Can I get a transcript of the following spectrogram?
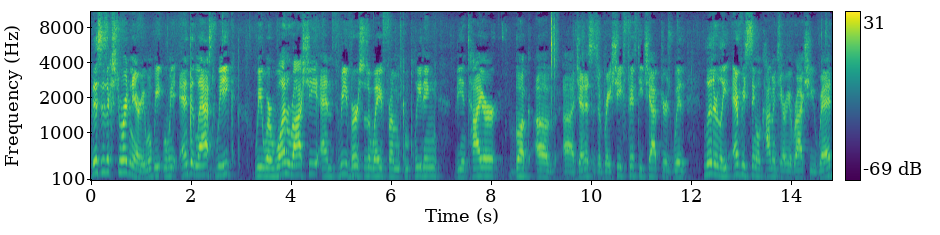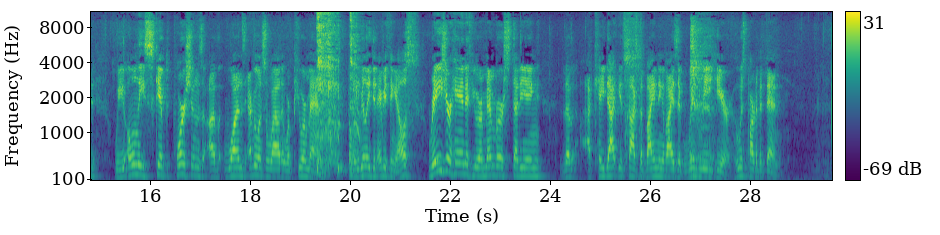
This is extraordinary. When we when we ended last week, we were one Rashi and three verses away from completing the entire book of uh, Genesis of Breshit, 50 chapters with literally every single commentary of Rashi read. We only skipped portions of ones every once in a while that were pure math, but we really did everything else. Raise your hand if you remember studying the Akedat Yitzchak, the binding of Isaac, with me here. Who was part of it then?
